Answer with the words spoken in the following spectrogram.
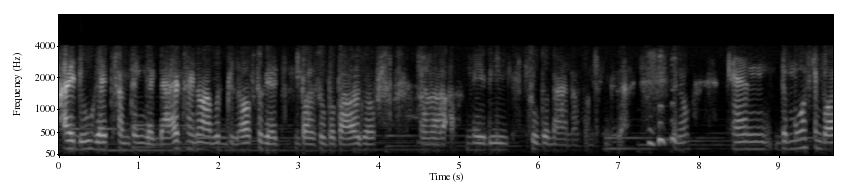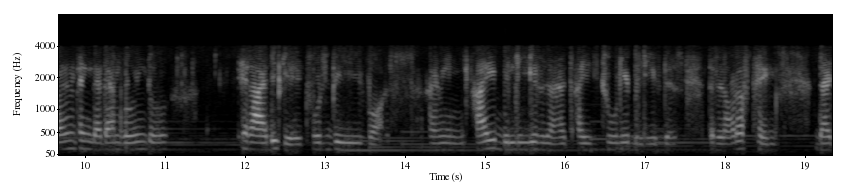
I do get something like that, I know I would love to get superpowers of uh, maybe Superman or something like that. you know, and the most important thing that I'm going to eradicate would be wars. I mean, I believe that I truly believe this. That a lot of things that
